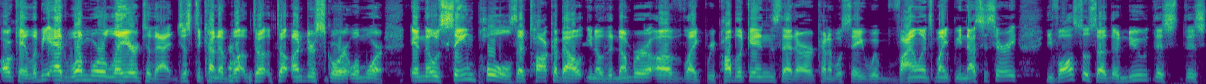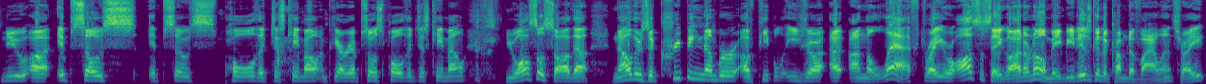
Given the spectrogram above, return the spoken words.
Okay, let me add one more layer to that, just to kind of to, to underscore it one more. In those same polls that talk about, you know, the number of like Republicans that are kind of will say violence might be necessary. You've also said the new this this new uh, Ipsos Ipsos poll that just came out, NPR Ipsos poll that just came out. You also saw that now there's a creeping number of people either uh, on the left, right, who are also saying, oh, I don't know, maybe it is going to come to violence, right?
